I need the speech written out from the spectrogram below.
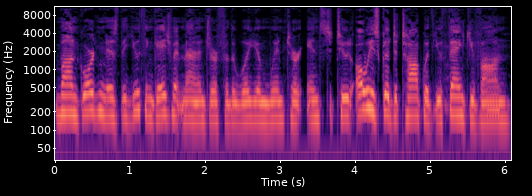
Vaughn Gordon is the Youth Engagement Manager for the William Winter Institute. Always good to talk with you. Thank you, Vaughn.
